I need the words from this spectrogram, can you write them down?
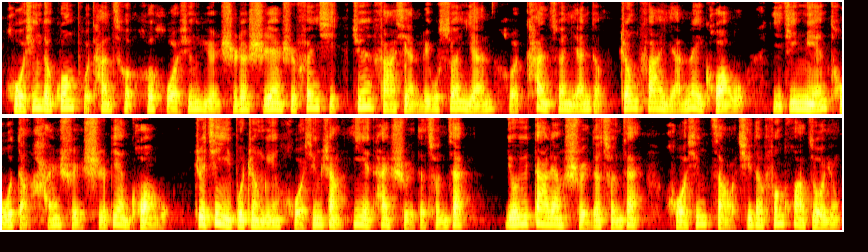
火星的光谱探测和火星陨石的实验室分析均发现硫酸盐和碳酸盐等蒸发盐类矿物，以及粘土等含水蚀变矿物。这进一步证明火星上液态水的存在。由于大量水的存在，火星早期的风化作用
